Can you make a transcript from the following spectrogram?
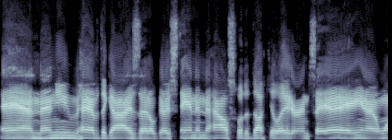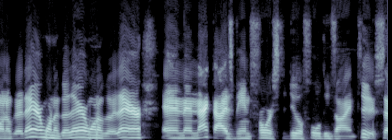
And then you have the guys that'll go stand in the house with a Ductulator and say, hey, you know, want to go there, want to go there, want to go there. And then that guy's being forced to do a full design too. So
